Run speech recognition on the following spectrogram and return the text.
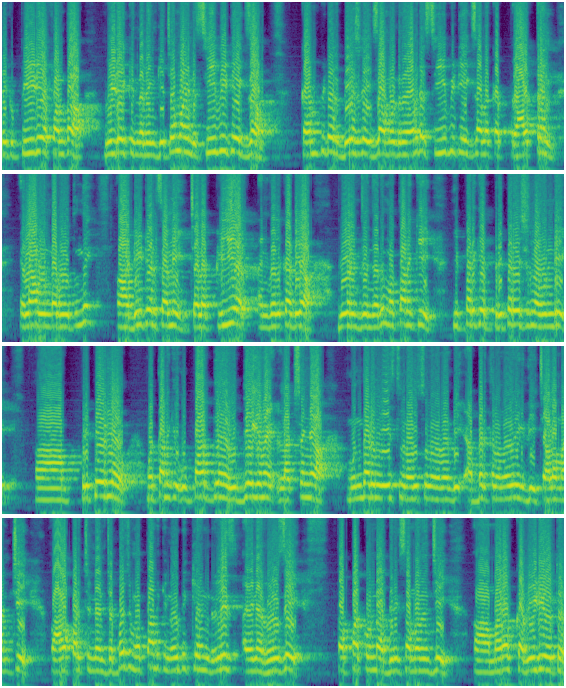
మీకు పీడిఎఫ్ అంతా వీడియో కింద లింక్ ఇచ్చాము. And CBT exam computer based exam ఉంటుంది కాబట్టి సిబిటి ఎగ్జామ్ యొక్క ప్యాటర్న్ ఎలా ఉండబోతుంది ఆ డీటెయిల్స్ అన్ని చాలా క్లియర్ అండ్ వెల్కట్గా వివరించడం మొత్తానికి ఇప్పటికే ప్రిపరేషన్లో ఉండి ప్రిపేర్లో మొత్తానికి ఉపాధ్యాయ ఉద్యోగమే లక్ష్యంగా ముందడుగు వేస్తూ నడుస్తున్నటువంటి అభ్యర్థులు ఇది చాలా మంచి ఆపర్చునిటీ అని చెప్పొచ్చు. మొత్తానికి నోటిఫికేషన్ రిలీజ్ అయిన రోజే తప్పకుండా దీనికి సంబంధించి మరొక వీడియోతో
